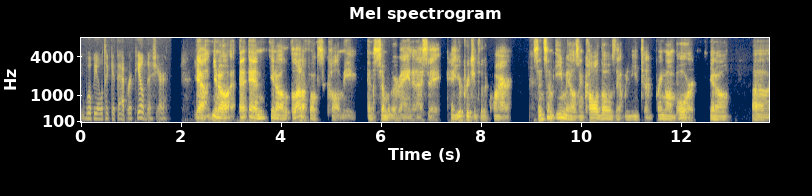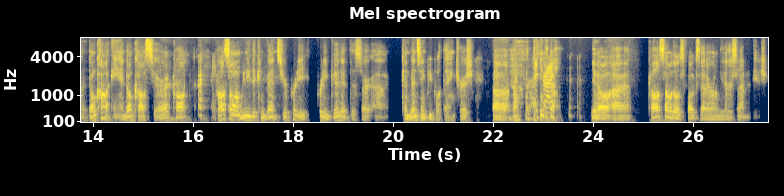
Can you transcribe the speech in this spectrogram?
we'll be able to get that repealed this year. Yeah, you know, and, and, you know, a lot of folks call me in a similar vein, and I say, "Hey, you're preaching to the choir. Send some emails and call those that we need to bring on board. You know, uh, don't call Ann, don't call Sara, call right. call someone we need to convince. You're pretty pretty good at this uh, uh convincing people thing, Trish. Uh, I try. you know, you know uh, call some of those folks that are on the other side of the issue.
